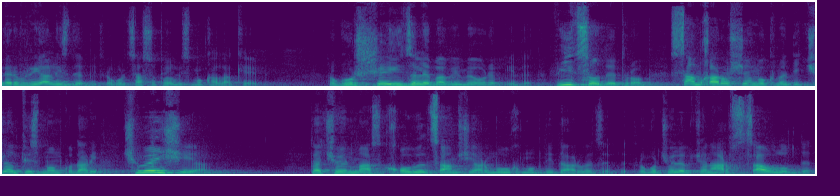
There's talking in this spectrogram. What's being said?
ვერ რეალიზდებით როგორც სასופეულის მოქალაქეები. როგორ შეიძლება ვიმეორებ კიდე? ვიცოდეთ რომ სამყაროს შემოქმედი ჩვენთვის მომკვდარი ჩვენშია და ჩვენ მას ყოველ წამში არ მოუხმობდით და არ ვეძებდეთ. როგორ შეიძლება ჩვენ არ ვსწავლობდეთ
